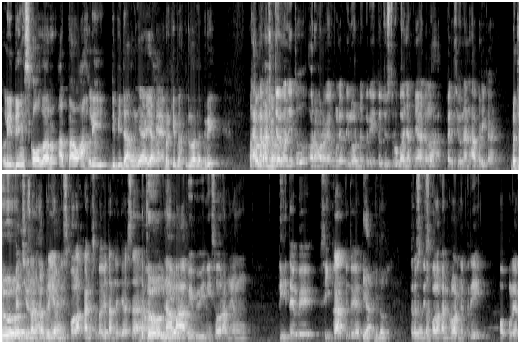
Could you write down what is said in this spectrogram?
leading scholar atau ahli di bidangnya yang Iya. berkiprah di luar negeri Karena kan zaman itu orang-orang yang kuliah di luar negeri itu justru banyaknya adalah pensiunan ABRI kan. Betul, pensiunan ABRI yang disekolahkan sebagai tanda jasa. Betul, Nah, betul. Pak Habibie ini seorang yang di ITB singkat gitu ya. Iya, betul. Terus Ternyata- disekolahkan ke luar negeri, populer,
